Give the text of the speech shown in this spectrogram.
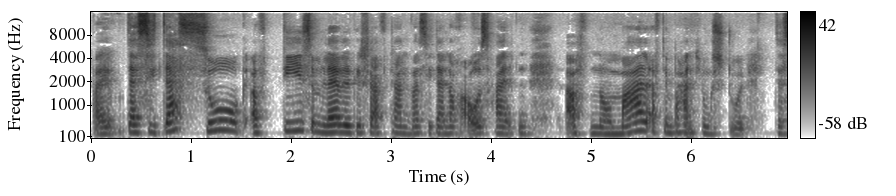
weil dass Sie das so auf diesem Level geschafft haben, was Sie dann noch aushalten, auf normal auf dem Behandlungsstuhl, das,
